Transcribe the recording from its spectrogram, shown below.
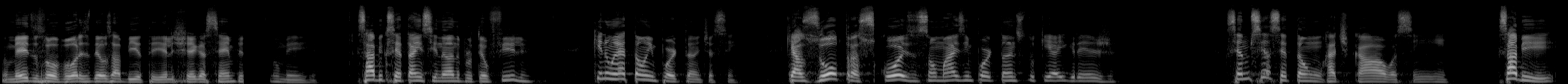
No meio dos louvores Deus habita e Ele chega sempre no meio. Sabe o que você está ensinando para o teu filho? Que não é tão importante assim. Que as outras coisas são mais importantes do que a igreja. Você não precisa ser tão radical assim. Sabe,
